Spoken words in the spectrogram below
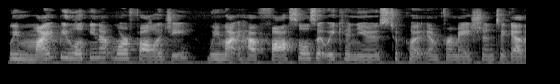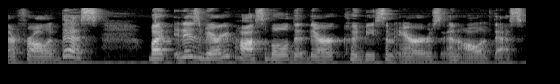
We might be looking at morphology. We might have fossils that we can use to put information together for all of this. But it is very possible that there could be some errors in all of this.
